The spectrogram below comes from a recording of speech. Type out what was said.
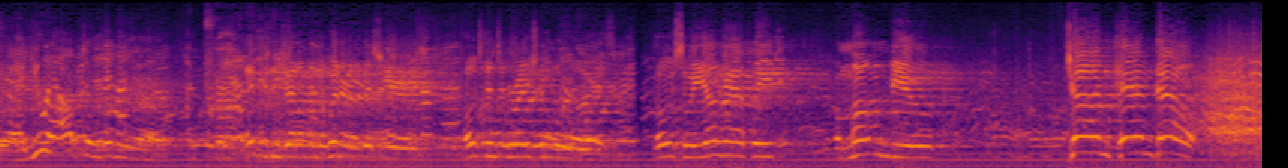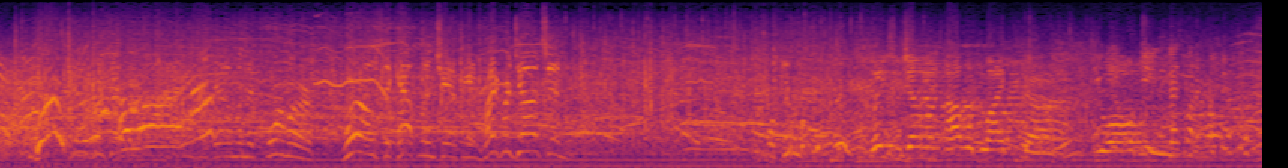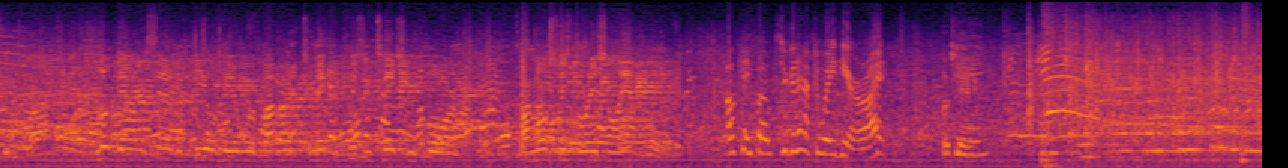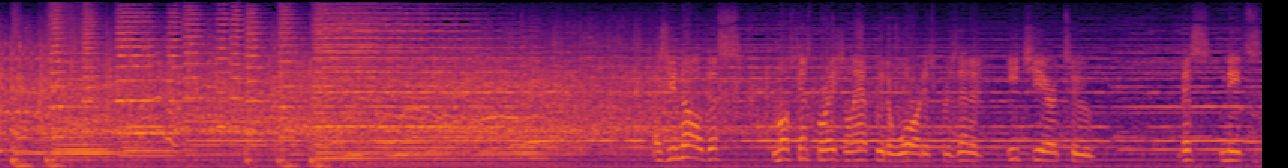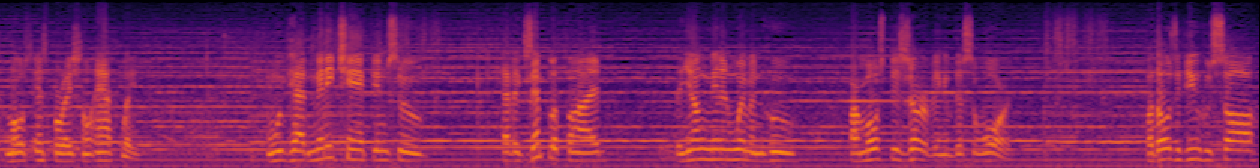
Yeah, you helped him, didn't you? I'm proud. Ladies and gentlemen, the winner of this year's Most Inspirational Award goes to a young athlete from Mountain View, John Candell. Ladies and gentlemen, the former world's decathlon champion, Rafer Johnson. Ladies and gentlemen, I would like uh, you all to look down the center of the field here. We're about ready to make a presentation for our most inspirational athlete. Okay, folks, you're going to have to wait here, all right? Okay. As you know, this Most Inspirational Athlete Award is presented each year to this meet's most inspirational athlete. And we've had many champions who have exemplified the young men and women who are most deserving of this award. For those of you who saw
